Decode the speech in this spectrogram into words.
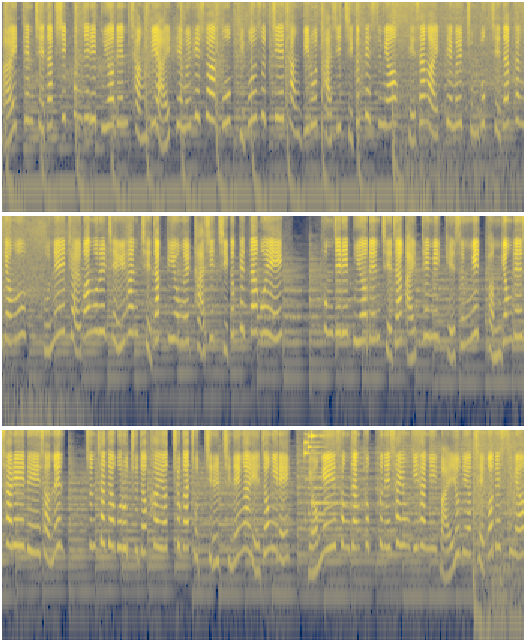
아이템 제작 시 품질이 부여된 장비 아이템을 회수하고 기본 수치의 장비로 다시 지급했으며 대상 아이템을 중복 제작한 경우 분해의 결과물을 제외한 제작 비용을 다시 지급했다고 해. 품질이 부여된 제작 아이템이 계승 및 변경된 사례에 대해서는 순차적으로 추적하여 추가 조치를 진행할 예정이래. 명예의 성장 토큰의 사용 기한이 만료되어 제거됐으며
